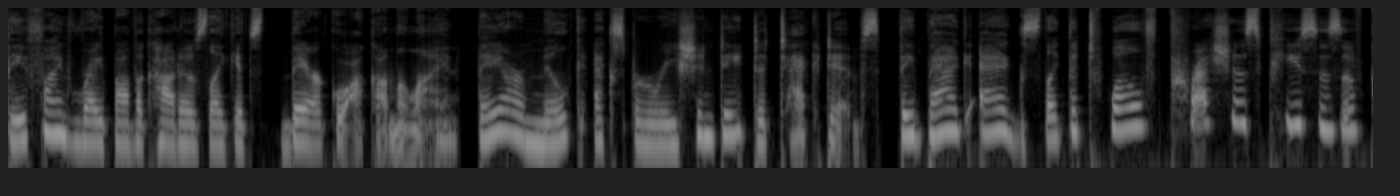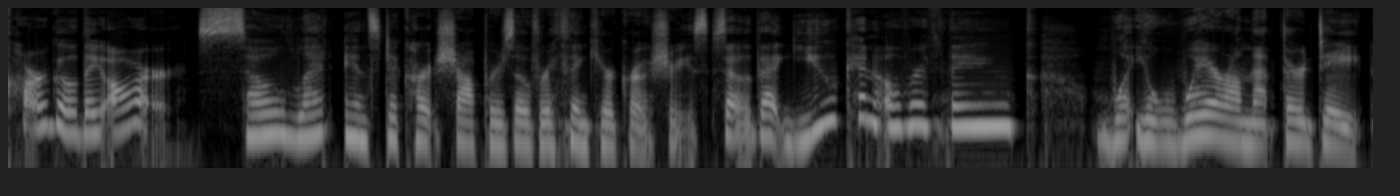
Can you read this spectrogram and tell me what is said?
They find ripe avocados like it's their guac on the line. They are milk expiration date detectives. They bag eggs like the 12 precious pieces of cargo they are. So let Instacart shoppers overthink your groceries so that you can overthink what you'll wear on that third date.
